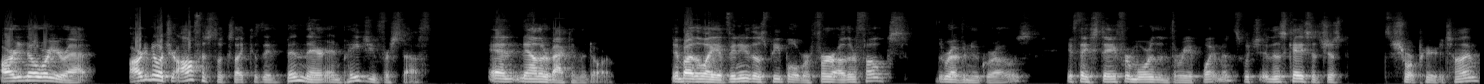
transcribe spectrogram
already know where you're at, already know what your office looks like because they've been there and paid you for stuff. And now they're back in the door. And by the way, if any of those people refer other folks, the revenue grows. If they stay for more than three appointments, which in this case, it's just a short period of time.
